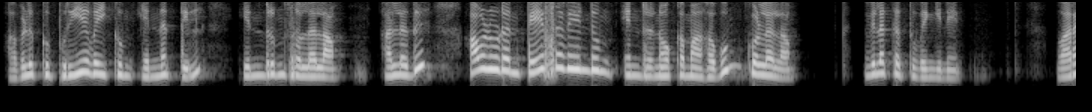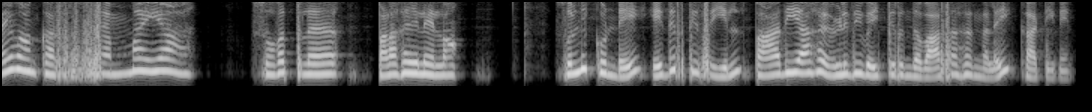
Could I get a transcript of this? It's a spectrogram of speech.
அவளுக்கு புரிய வைக்கும் எண்ணத்தில் என்றும் சொல்லலாம் அல்லது அவளுடன் பேச வேண்டும் என்ற நோக்கமாகவும் கொள்ளலாம். விளக்க துவங்கினேன். வரைவாங்கா செம்மையா சுவத்துல பலகையில எல்லாம் சொல்லிக்கொண்டே எதிர் திசையில் பாதியாக எழுதி வைத்திருந்த வாசகங்களை காட்டினேன்.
